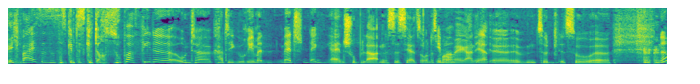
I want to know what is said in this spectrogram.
ich weiß, dass es das gibt. Es gibt auch super viele Unterkategorien. Menschen denken ja in Schubladen. Das ist ja so. Das Immer. brauchen wir ja gar nicht Ja. äh, zu, zu äh, ne?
